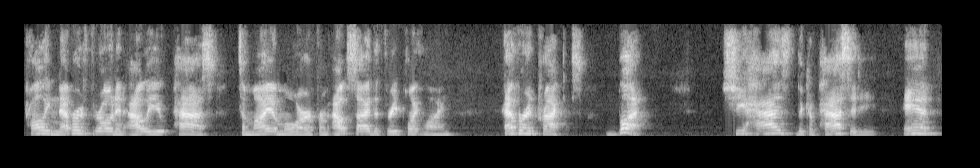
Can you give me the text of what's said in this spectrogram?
probably never thrown an alley oop pass to Maya Moore from outside the three point line ever in practice. But she has the capacity and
